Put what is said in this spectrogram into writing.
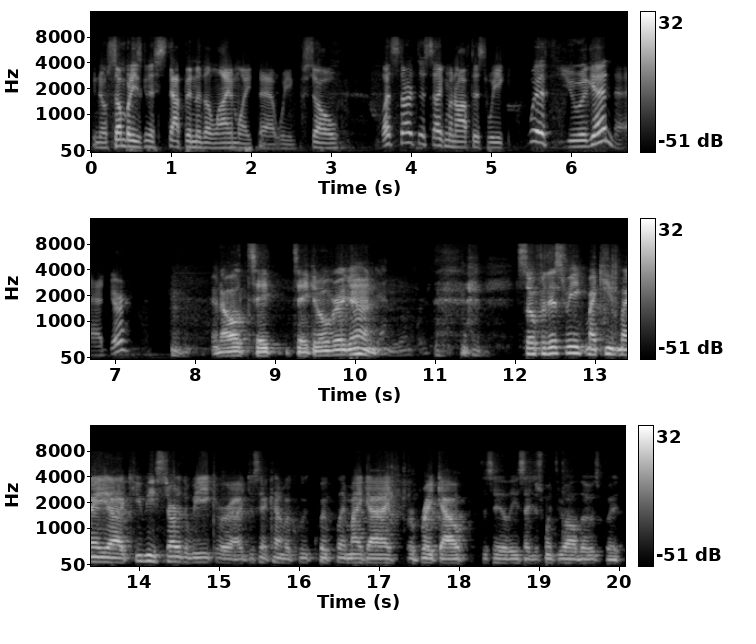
you know, somebody's going to step into the limelight that week. So let's start this segment off this week with you again, Edgar. And I'll take take it over again. so for this week, my Q my uh, QB start of the week, or I just had kind of a quick quick play my guy or breakout to say the least. I just went through all those, but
